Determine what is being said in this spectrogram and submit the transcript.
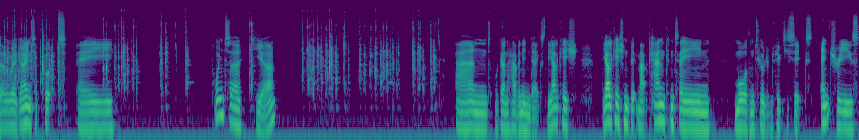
So we're going to put a pointer here and we're going to have an index. The allocation the allocation bitmap can contain more than 256 entries,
